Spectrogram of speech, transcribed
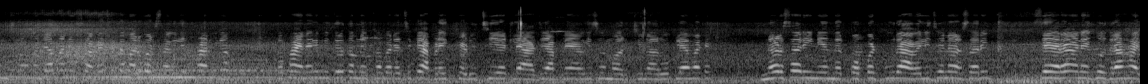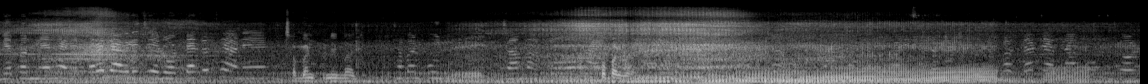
કેમ છો? મજામાં સ્વાગત છે તમારું વરસાવી લેખાણીમાં તો ફાઇનલી મિત્રો તમને ખબર છે કે આપણે એક ખેડૂત છીએ એટલે આજે આપણે આવી છે મરચીના રોપ લેવા માટે. નર્સરીની અંદર પોપટપુરા આવેલી છે નર્સરી. શહેરા અને ગોધરા હાઈવે પર મેન હાઈવે પર જ આવેલી છે. રોડ ટેકર છે અને છબનપુરની બાજુ. છબનપુર ગામમાં તો કોપરગાંવ બધા જાતના ફૂલ છોડ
